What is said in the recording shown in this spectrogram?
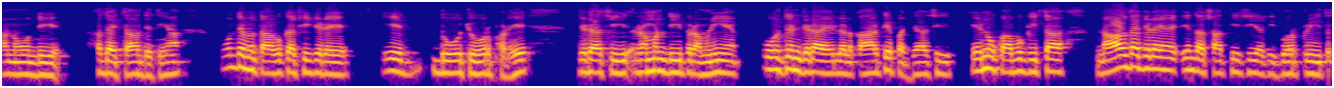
ਸਾਨੂੰ ਉਹਦੀ ਹਦਾਇਤਾਂ ਦਿੱਤੀਆਂ। ਉਹਦੇ ਮੁਤਾਬਕ ਅਸੀਂ ਜਿਹੜੇ ਇਹ ਦੋ ਚੋਰ ਫੜੇ, ਜਿਹੜਾ ਸੀ ਰਮਨਦੀਪ ਰਮਣੀ ਹੈ, ਉਸ ਦਿਨ ਜਿਹੜਾ ਇਹ ਲਲਕਾਰ ਕੇ ਭੱਜਿਆ ਸੀ, ਇਹਨੂੰ ਕਾਬੂ ਕੀਤਾ। ਨਾਲ ਦਾ ਜਿਹੜਾ ਇਹਦਾ ਸਾਥੀ ਸੀ, ਅਸੀਂ ਗੁਰਪ੍ਰੀਤ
